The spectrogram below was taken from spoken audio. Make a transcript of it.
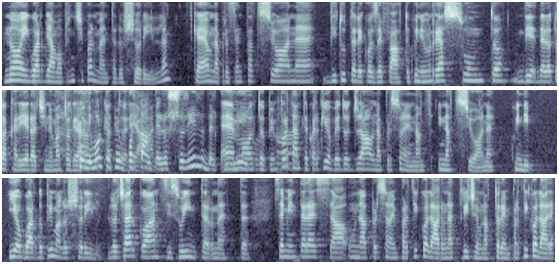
Noi guardiamo principalmente lo showreel che è una presentazione di tutte le cose fatte, quindi un riassunto di- della tua carriera cinematografica. Quindi molto più attoriale. importante lo showreel del È curriculum. molto più importante perché io vedo già una persona in, az- in azione, quindi io guardo prima lo showreel, lo cerco anzi su internet, se mi interessa una persona in particolare, un'attrice, un attore in particolare,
